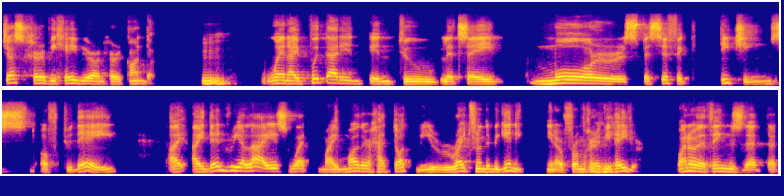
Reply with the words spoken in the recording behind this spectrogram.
just her behavior and her conduct mm-hmm when I put that in into, let's say, more specific teachings of today, I, I then realized what my mother had taught me right from the beginning, you know, from her mm-hmm. behavior. One of the things that, that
